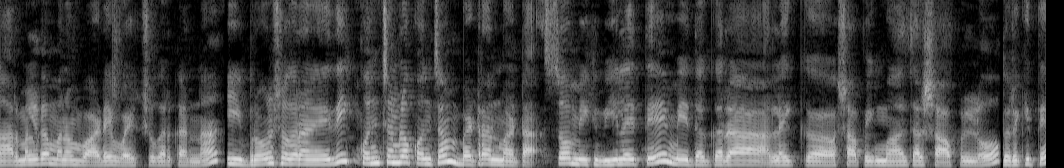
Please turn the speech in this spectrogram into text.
నార్మల్గా మనం వాడే వైట్ షుగర్ కన్నా ఈ బ్రౌన్ షుగర్ అనేది కొంచెంలో కొంచెం బెటర్ అన్నమాట. సో మీకు వీలైతే మీ దగ్గర లైక్ షాపింగ్ మాల్స్ ఆ షాపుల్లో దొరికితే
